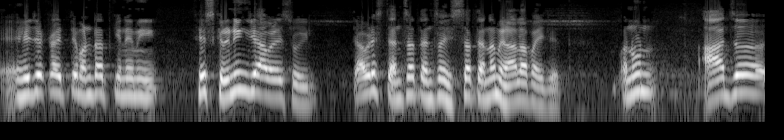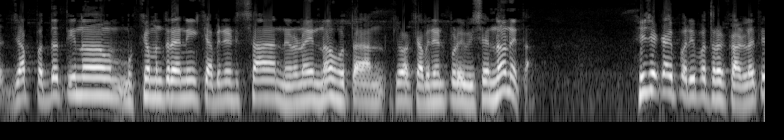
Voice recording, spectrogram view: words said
हे जे काही ते म्हणतात की नेहमी हे स्क्रीनिंग ज्यावेळेस होईल त्यावेळेस त्यांचा त्यांचा हिस्सा त्यांना मिळाला पाहिजेत म्हणून आज ज्या पद्धतीनं मुख्यमंत्र्यांनी कॅबिनेटचा निर्णय न होता किंवा कॅबिनेटपुढे विषय न नेता हे जे काही परिपत्रक काढलं ते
